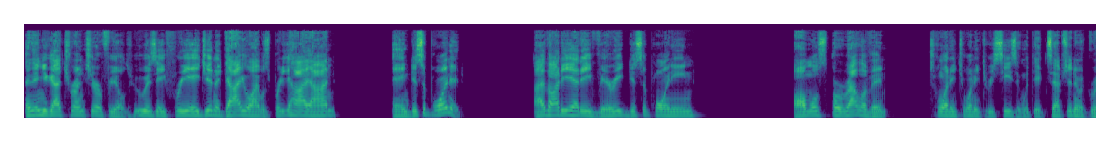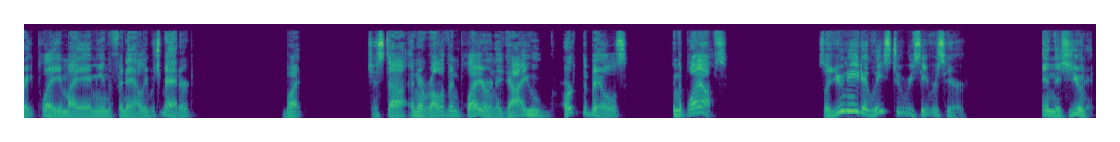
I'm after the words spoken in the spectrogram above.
And then you got Trent Sherfield, who is a free agent, a guy who I was pretty high on and disappointed. I thought he had a very disappointing, almost irrelevant 2023 season, with the exception of a great play in Miami in the finale, which mattered. But just uh, an irrelevant player and a guy who hurt the Bills in the playoffs. So you need at least two receivers here in this unit.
